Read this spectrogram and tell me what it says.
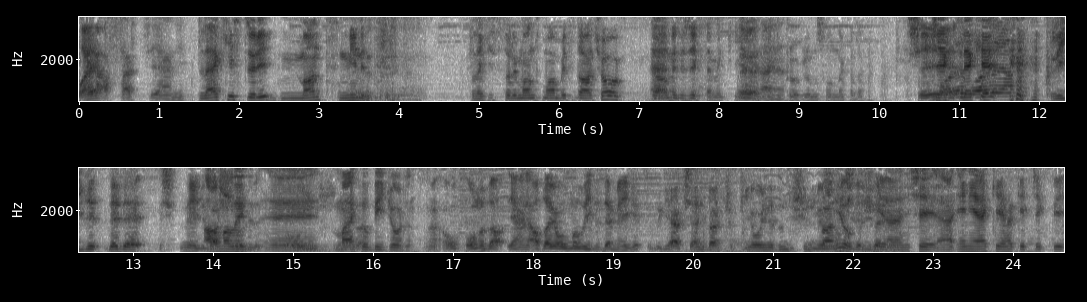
bayağı sert yani. Black History Month Minute. Black History Month muhabbeti daha çok devam Evet. edecek demek ki. Yani Evet. Aynen. Programın sonuna kadar. Şey Jack Black'e- Creed'de de neydi Almalıydı. orada. Michael B. Jordan. Ha, onu da yani aday olmalıydı demeye getirdi. Gerçi hani ben çok iyi oynadığını düşünmüyorum. Ben Yok yani şey en iyi erkeği hak edecek bir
